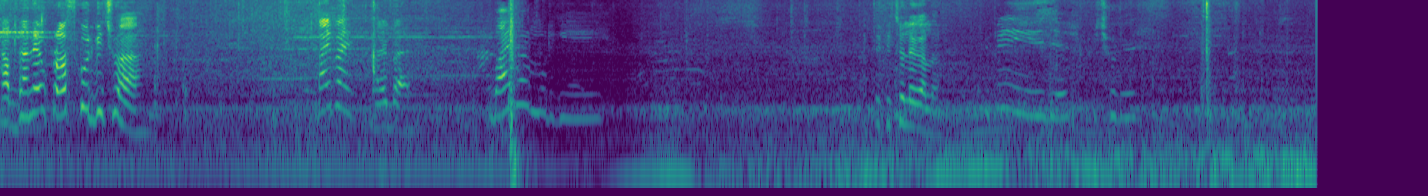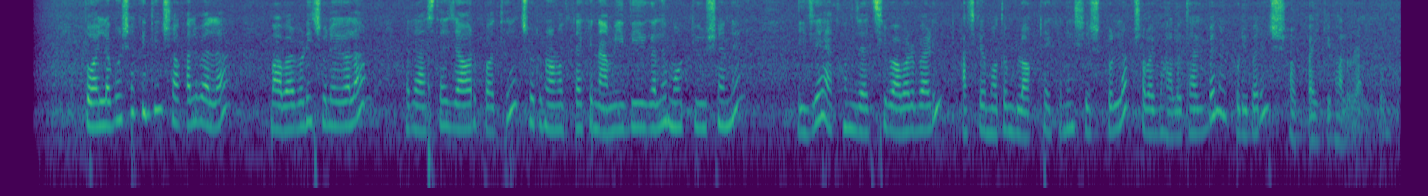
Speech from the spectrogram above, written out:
সাবধানে ক্রস করবি ছোয়া। বাই বাই বাই বাই বারবার মুরগি। দেখি চলে গেল এই যে পিছনে পয়লা বৈশাখের দিন সকালবেলা বাবার বাড়ি চলে গেলাম। রাস্তায় যাওয়ার পথে ছোট ননদটাকে নামিয়ে দিয়ে গেলাম ওর টিউশনে। এই যে এখন যাচ্ছি বাবার বাড়ি। আজকের মতন ব্লগটা এখানেই শেষ করলাম। সবাই ভালো থাকবেন আর পরিবারের সবাইকে ভালো রাখবেন।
